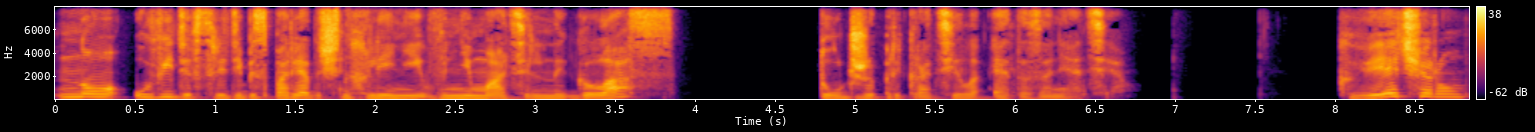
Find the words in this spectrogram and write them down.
но, увидев среди беспорядочных линий внимательный глаз, тут же прекратила это занятие. К вечеру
